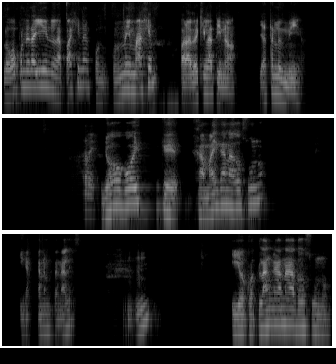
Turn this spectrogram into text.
lo voy a poner ahí en la página con, con una imagen para ver quién latinó. Ya están los míos. Yo voy que Jamai gana 2-1 y ganan penales. Uh -huh. Y Ocotlán gana 2-1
